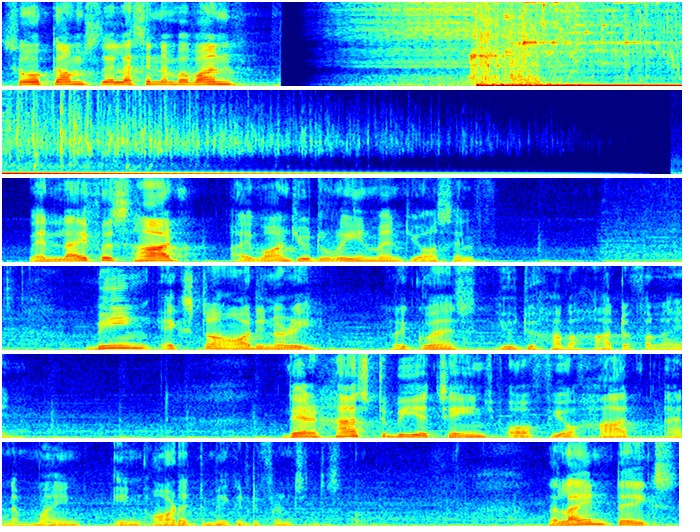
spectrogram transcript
So comes the lesson number one. When life is hard, I want you to reinvent yourself. Being extraordinary requires you to have a heart of a lion. There has to be a change of your heart and a mind in order to make a difference in this world. The lion takes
